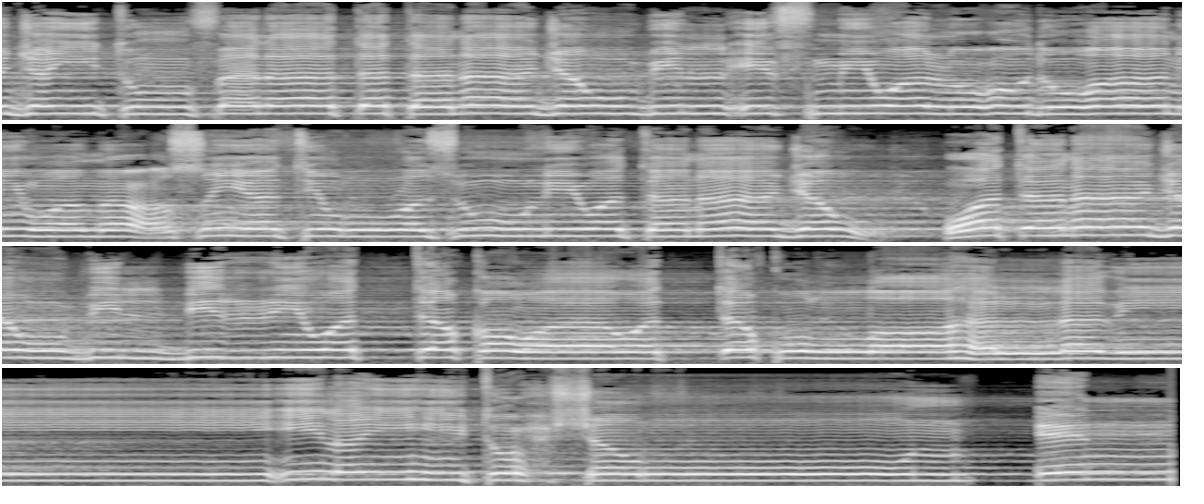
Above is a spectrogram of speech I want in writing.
تناجيتم فلا تتناجوا بالإثم والعدوان ومعصية الرسول وتناجوا وتناجوا بالبر والتقوى واتقوا الله الذي إليه تحشرون انما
